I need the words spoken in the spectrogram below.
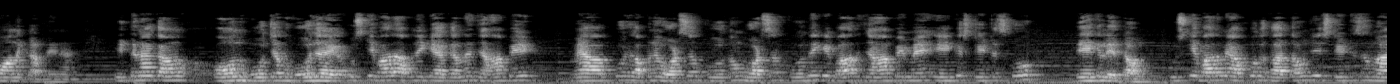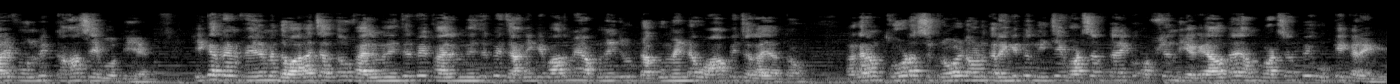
ऑन कर देना है। इतना काम ऑन हो, जब हो जाएगा, उसके बाद आपने क्या करना है, जहाँ पे मैं आपको अपने व्हाट्सएप खोलता हूँ। व्हाट्सएप खोलने के बाद जहाँ पे मैं एक स्टेटस को देख लेता हूँ। उसके बाद मैं आपको दिखाता हूँ जो स्टेटस हमारे फ़ोन में कहाँ सेव होती है। ठीक है फ्रेंड फिर मैं दोबारा चलता हूँ फ़ाइल मैनेजर पे। फ़ाइल मैनेजर पे जाने के बाद मैं अपने जो डॉक्यूमेंट है वहाँ पे चला जाता हूँ। अगर हम थोड़ा स्क्रॉल डाउन करेंगे तो नीचे व्हाट्सएप का एक ऑप्शन दिया गया होता है, हम व्हाट्सएप पे ओके करेंगे।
